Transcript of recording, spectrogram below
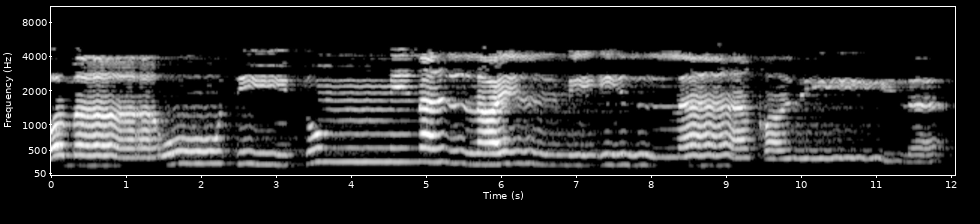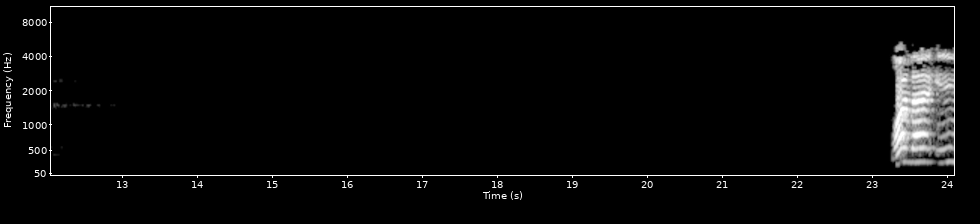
وما أوتيتم من العلم إلا قليلا ولئن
